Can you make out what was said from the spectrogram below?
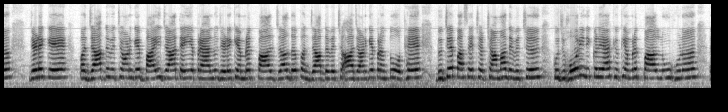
ਜਿਹੜੇ ਕਿ ਪੰਜਾਬ ਦੇ ਵਿੱਚ ਆਉਣਗੇ 22 ਜਾਂ 23 ਅਪ੍ਰੈਲ ਨੂੰ, ਜਿਹੜੇ ਕਿ ਅੰਮ੍ਰਿਤਪਾਲ ਜਲਦ ਪੰਜਾਬ ਦੇ ਵਿੱਚ ਆ ਜਾਣਗੇ, ਪਰੰਤੂ ਉੱਥੇ ਦੂਜੇ ਪਾਸੇ ਚਰਚਾਵਾਂ ਦੇ ਵਿੱਚ ਕੁਝ ਹੋਰ ਹੀ ਨਿਕਲਿਆ, ਕਿਉਂਕਿ ਅੰਮ੍ਰਿਤਪਾਲ ਨੂੰ ਹੁਣ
